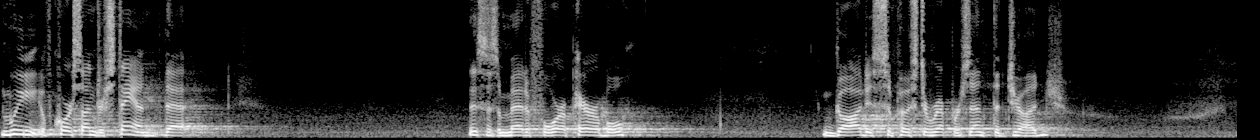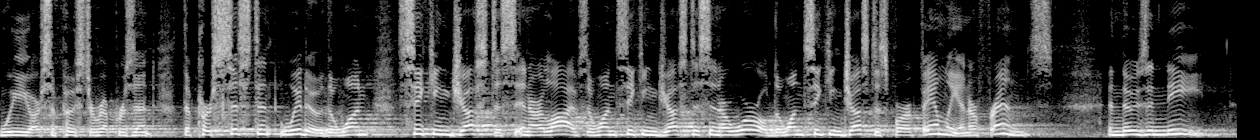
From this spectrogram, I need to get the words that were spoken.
We, of course, understand that this is a metaphor, a parable. God is supposed to represent the judge. We are supposed to represent the persistent widow, the one seeking justice in our lives, the one seeking justice in our world, the one seeking justice for our family and our friends and those in need.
